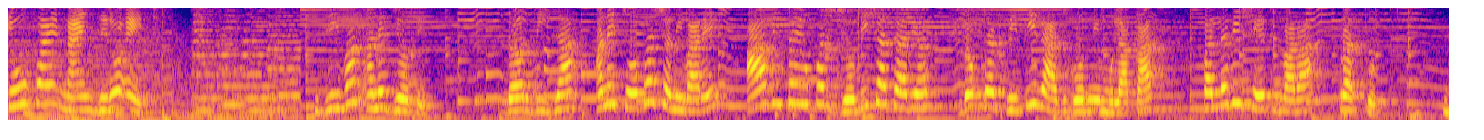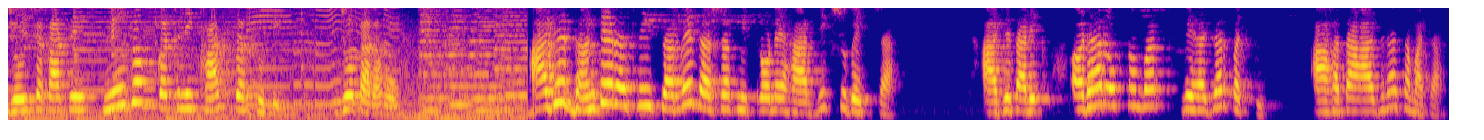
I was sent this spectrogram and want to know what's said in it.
two five nine zero eight. જીવન અને જ્યોતિષ. દર બીજા અને ચોથા શનિવારે આ વિષય ઉપર જ્યોતિષાચાર્ય ડોક્ટર પ્રીતિ રાજગોરની મુલાકાત પલ્લવી શેઠ દ્વારા પ્રસ્તુત. જોઈ શકાશે ન્યૂઝ ઓફ કચ્છની ખાસ પ્રસ્તુતિ. જોતા રહો. આજે ધનતેરસની સર્વે દર્શક મિત્રોને હાર્દિક શુભેચ્છા. આજે તારીખ અઢાર ઓક્ટોબર બે હજાર પચીસ. આ હતા આજના સમાચાર.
